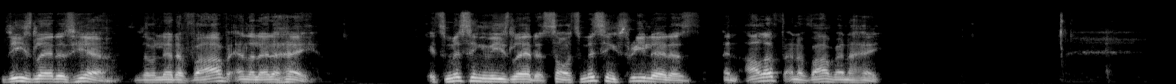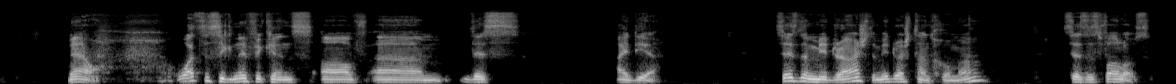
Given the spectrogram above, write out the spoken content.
these letters here, the letter Vav and the letter Hey. It's missing these letters. So it's missing three letters, an Aleph and a Vav and a Hey. Now, what's the significance of um, this idea? Says the Midrash, the Midrash Tanhuma, says as follows.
